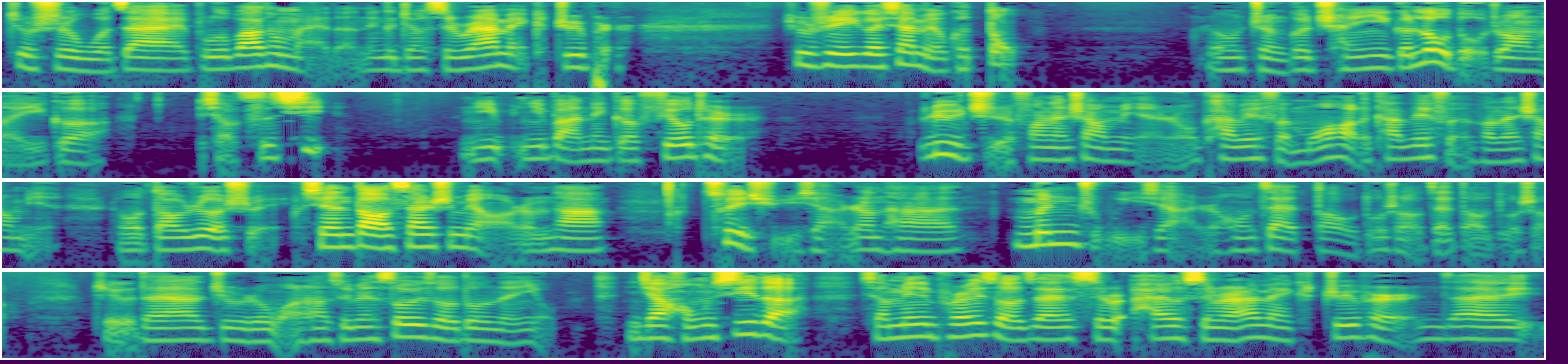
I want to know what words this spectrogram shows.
就是我在 Blue Bottle 买的那个叫 ceramic dripper。就是一个下面有个洞，然后整个成一个漏斗状的一个小瓷器。你你把那个 filter 滤纸放在上面，然后咖啡粉磨好的咖啡粉放在上面，然后倒热水，先倒三十秒，让它萃取一下，让它焖煮一下，然后再倒多少再倒多少。这个大家就是网上随便搜一搜都能有。你像虹吸的，像 Mini Presso 在 cer 还有 Ceramic Dripper，你在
